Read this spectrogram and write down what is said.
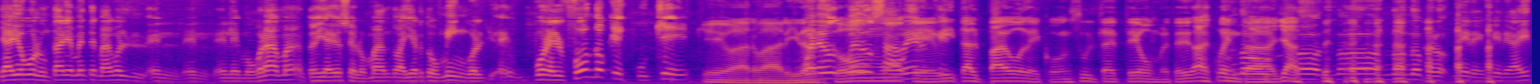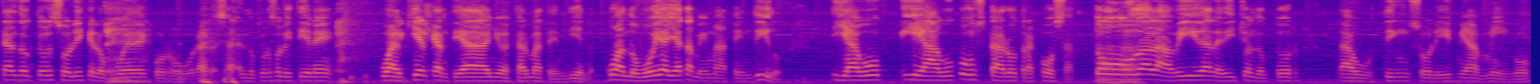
ya yo voluntariamente me hago el, hemograma, entonces ya yo se lo mando ayer domingo. Eh, por el fondo que escuché. Qué barbaridad. ¿Cómo saber evita el pago de consulta de este hombre? ¿Te das cuenta, ya? No, no, no, no, pero miren, miren, ahí está el doctor Solís que lo puede corroborar. O sea, el doctor Solís tiene cualquier cantidad de años de estarme atendiendo. Cuando voy allá también me ha atendido. Y hago, y hago constar otra cosa. Toda la vida le he dicho al doctor Agustín Solís, mi amigo,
